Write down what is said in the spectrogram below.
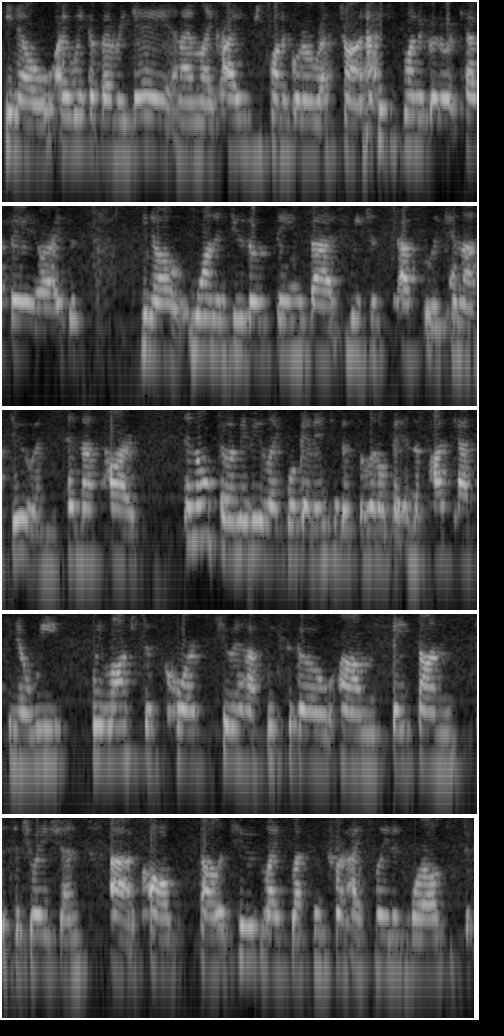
You know, I wake up every day and I'm like, I just want to go to a restaurant. I just want to go to a cafe, or I just, you know, want to do those things that we just absolutely cannot do, and and that's hard. And also and maybe like we'll get into this a little bit in the podcast you know we we launched this course two and a half weeks ago um, based on the situation uh, called solitude life lessons for an isolated world. Just a,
